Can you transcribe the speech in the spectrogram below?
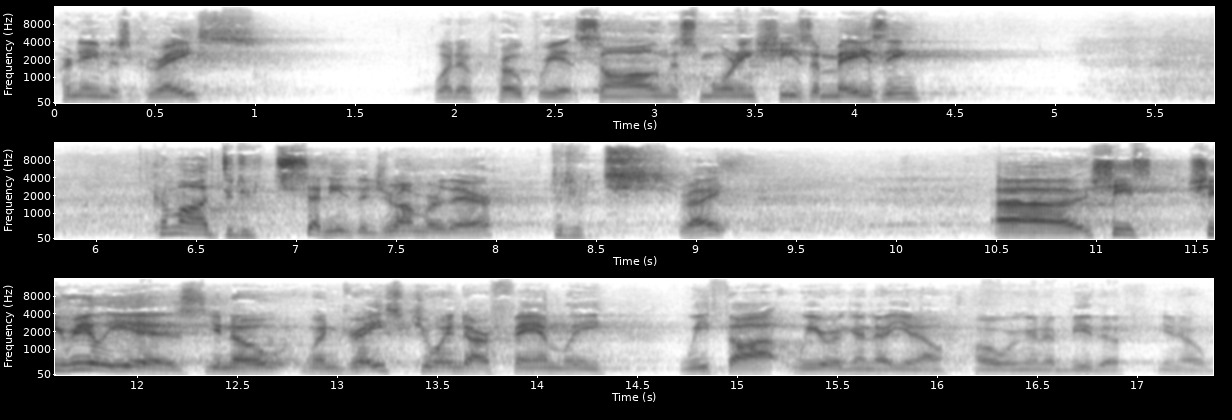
Her name is Grace. What appropriate song this morning. She's amazing. Come on. I need the drummer there. Right? Uh, she's, she really is. You know, when Grace joined our family, we thought we were going to, you know, oh, we're going to be the, you know,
